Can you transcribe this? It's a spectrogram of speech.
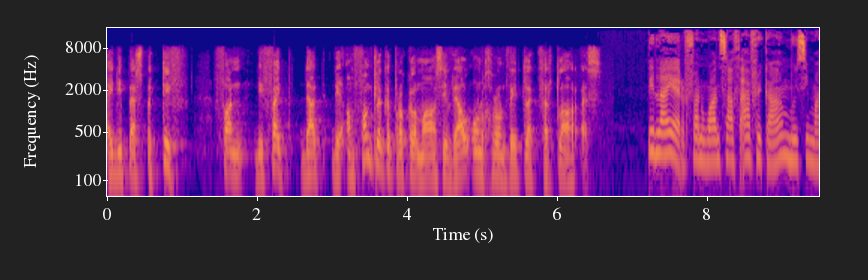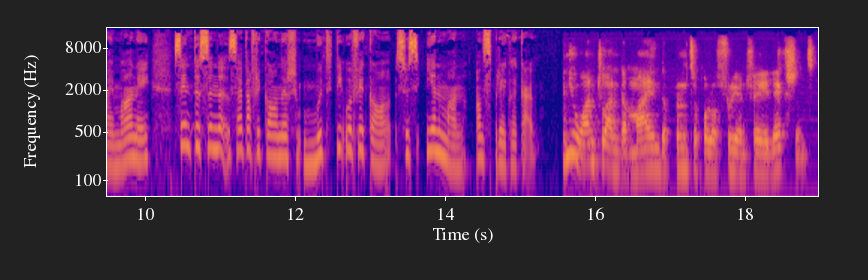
uit die perspektief van die feit dat die aanvanklike proklamasie wel ongrondwettig verklaar is. Die leier van One South Africa, Musi Maimane, sê tussen Suid-Afrikaners moet die OVK soos een man aanspreeklik hou. When you want to undermine the principle of free and fair elections,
